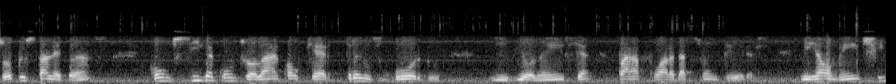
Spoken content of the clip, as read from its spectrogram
sobre os talibãs, consiga controlar qualquer transbordo de violência para fora das fronteiras. E realmente,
